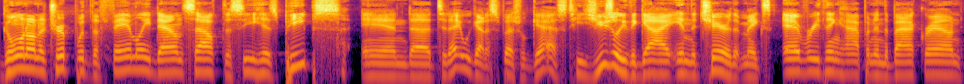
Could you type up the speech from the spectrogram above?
going on a trip with the family down south to see his peeps. And uh, today we got a special guest. He's usually the guy in the chair that makes everything happen in the background.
